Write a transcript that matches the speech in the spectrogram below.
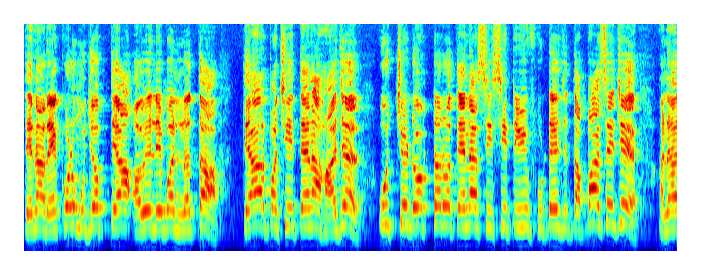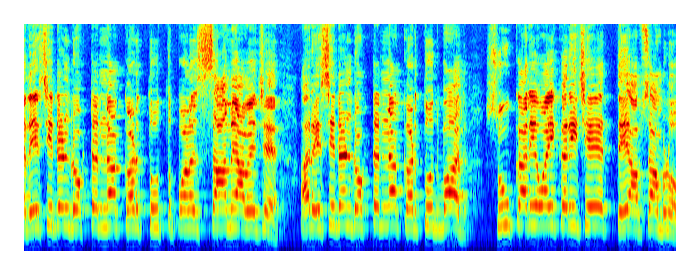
તેના રેકોર્ડ મુજબ ત્યાં અવેલેબલ નહોતા ત્યાર પછી તેના હાજર ઉચ્ચ ડોક્ટરો તેના સીસીટીવી ફૂટેજ તપાસે છે અને આ રેસિડન્ટ ડોક્ટરના કરતૂત પણ સામે આવે છે. આ રેસિડન્ટ ડોક્ટરના કરતૂત બાદ શું કાર્યવાહી કરી છે તે આપ સાંભળો.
